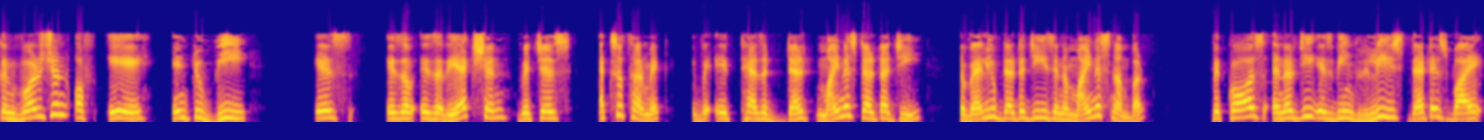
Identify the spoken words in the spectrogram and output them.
conversion of A into B is, is, a, is a reaction which is exothermic it has a delta minus delta G, the value of delta G is in a minus number because energy is being released that is why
